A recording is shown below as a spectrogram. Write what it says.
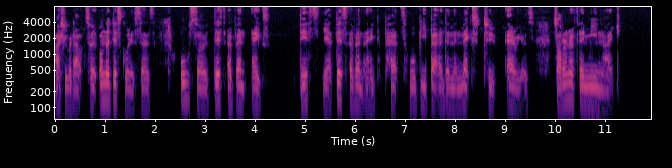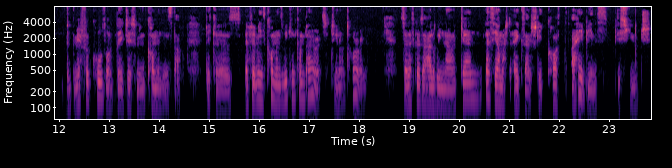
I actually read out. So on the Discord, it says also this event eggs this yeah this event egg pets will be better than the next two areas. So i don't know if they mean like the mythicals or they just mean commons and stuff because if it means commons we can compare it you not worry so let's go to halloween now again. Let's see how much the eggs actually cost. I hate being this this huge.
